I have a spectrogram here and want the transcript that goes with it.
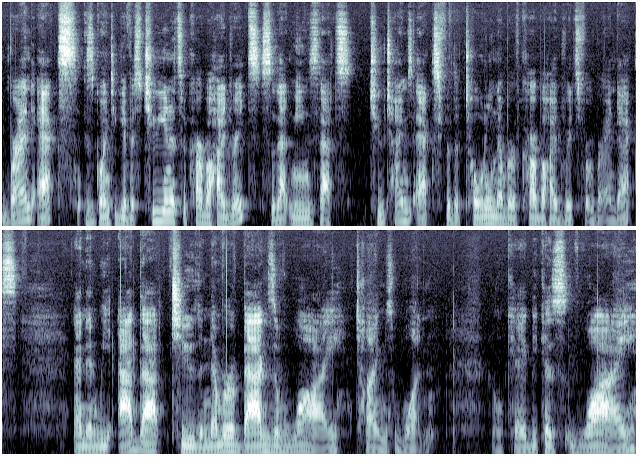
brand X is going to give us two units of carbohydrates, so that means that's two times X for the total number of carbohydrates from brand X. And then we add that to the number of bags of Y times one okay, because Y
